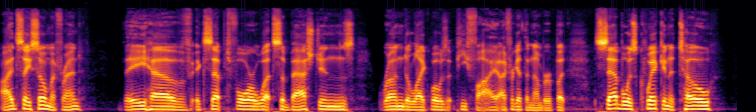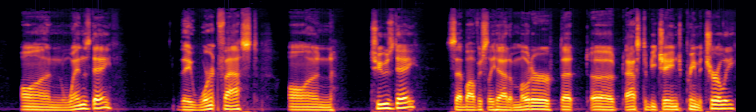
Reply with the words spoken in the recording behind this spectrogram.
I'd say so, my friend. They have, except for what Sebastian's run to like, what was it, P5? I forget the number, but Seb was quick in a tow on Wednesday. They weren't fast on Tuesday. Seb obviously had a motor that uh, asked to be changed prematurely.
